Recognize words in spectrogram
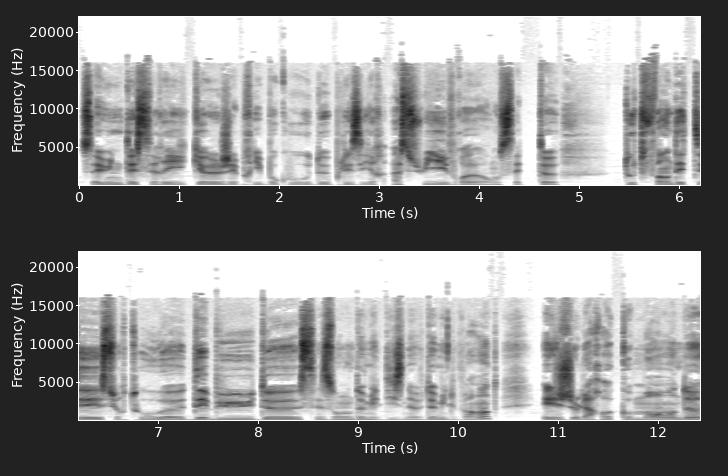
C'est une des séries que j'ai pris beaucoup de plaisir à suivre en cette euh, toute fin d'été, surtout euh, début de saison 2019-2020. Et je la recommande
